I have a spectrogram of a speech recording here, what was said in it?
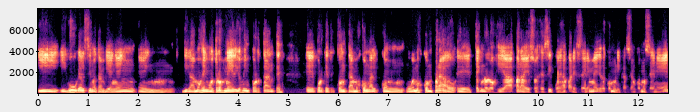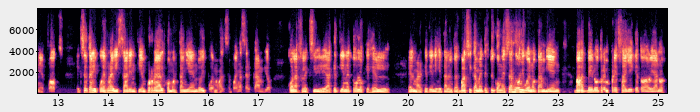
y, Google, sino también en, digamos, en otros medios importantes, eh, porque contamos con, con, o hemos comprado eh, tecnología para eso, es decir, puedes aparecer en medios de comunicación como CNN, Fox, etcétera, y puedes revisar en tiempo real cómo están yendo y podemos, se pueden hacer cambios con la flexibilidad que tiene todo lo que es el, el marketing digital. Entonces, básicamente estoy con esas dos y bueno, también va a haber otra empresa allí que todavía no,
